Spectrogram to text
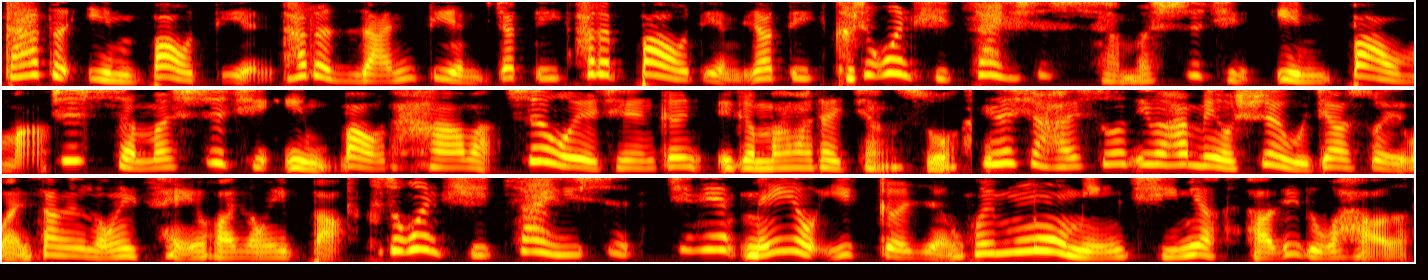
他的引爆点、他的燃点比较低，他的爆点比较低。可是问题在于是什么事情引爆嘛？是什么事情引爆他嘛？所以我以前跟一个妈妈在讲说，你的小孩说，因为他没有睡午觉，所以晚上就容易陈欢，容易爆。可是问题在于是。今天没有一个人会莫名其妙。好，例如好了，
